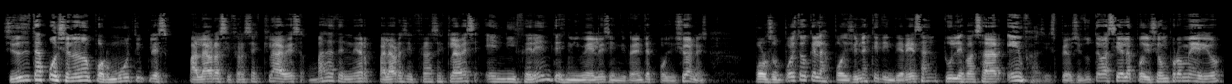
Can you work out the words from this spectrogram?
Si tú te estás posicionando por múltiples palabras y frases claves, vas a tener palabras y frases claves en diferentes niveles y en diferentes posiciones. Por supuesto que las posiciones que te interesan, tú les vas a dar énfasis, pero si tú te vas a ir a la posición promedio,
